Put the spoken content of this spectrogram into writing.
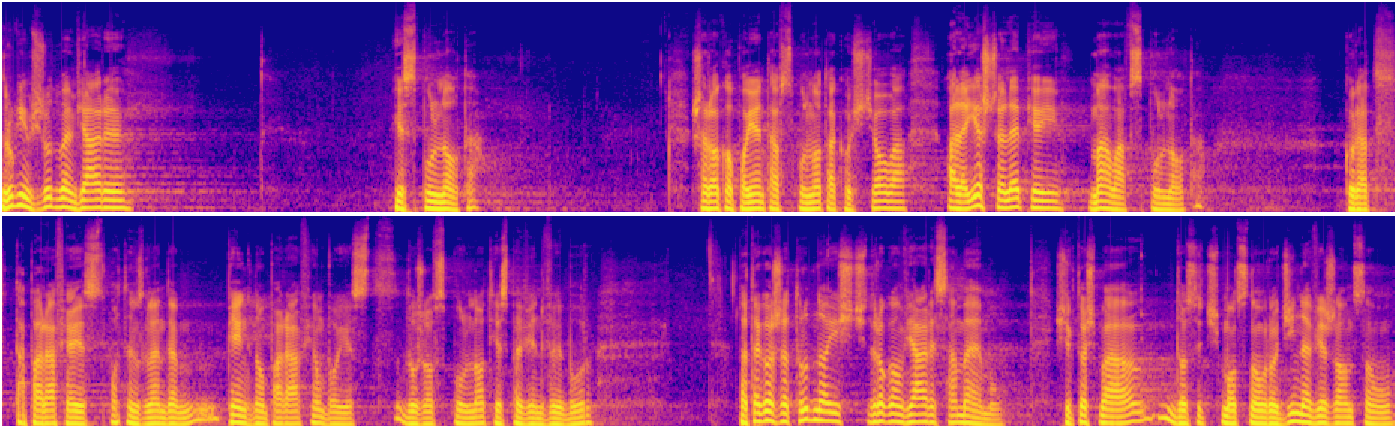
Drugim źródłem wiary jest wspólnota. Szeroko pojęta wspólnota Kościoła, ale jeszcze lepiej mała wspólnota. Akurat ta parafia jest pod tym względem piękną parafią, bo jest dużo wspólnot, jest pewien wybór. Dlatego, że trudno iść drogą wiary samemu. Jeśli ktoś ma dosyć mocną rodzinę wierzącą,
